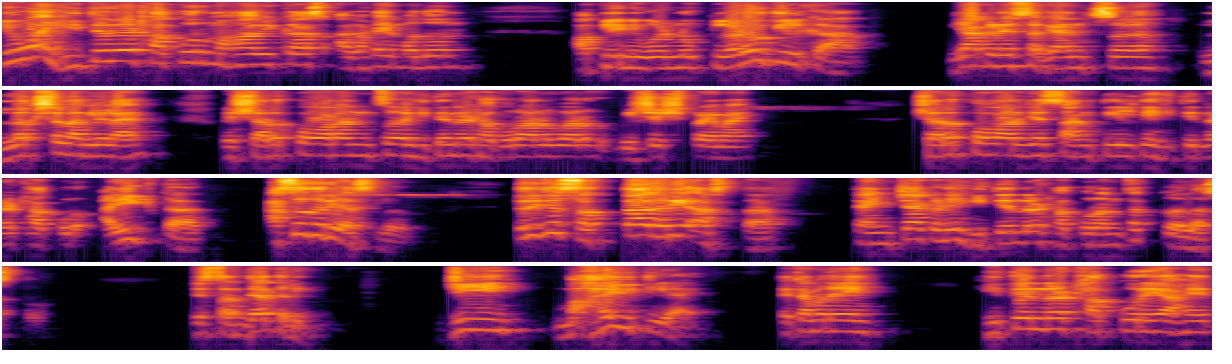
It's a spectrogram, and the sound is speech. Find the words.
किंवा हितेंद्र ठाकूर महाविकास आघाडीमधून आपली निवडणूक लढवतील का? याकडे सगळ्यांचं लक्ष लागलेलं आहे. शरद पवारांचं हितेंद्र ठाकूरांवर विशेष प्रेम आहे. शरद पवार जे सांगतील ते हितेंद्र ठाकूर ऐकतात. असं जरी असलं तरी जे सत्ताधारी असतात त्यांच्याकडे हितेंद्र ठाकूरांचा कल असतो. जे सध्या तरी जी महायुती आहे त्याच्यामध्ये हितेंद्र ठाकूर हे आहेत.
